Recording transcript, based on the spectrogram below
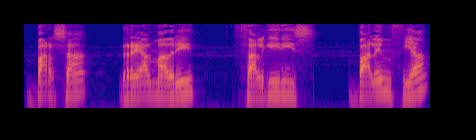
Barça, Real Madrid, Zalgiris, Valencia,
